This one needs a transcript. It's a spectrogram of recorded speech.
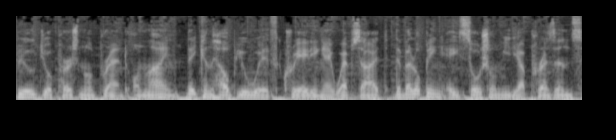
build your personal brand online. They can help you with creating a website, developing a social media presence,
